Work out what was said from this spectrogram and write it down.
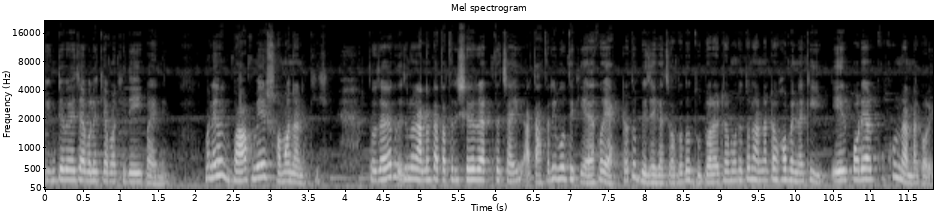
তিনটে বেজে যায় বলে কি আমার খিদেই পায়নি। মানে ওই বাপ মেয়ের সমান আর কি। তো যাই হোক, এই জন্য রান্নাটা তাড়াতাড়ি সেরে রাখতে চাই। আর তাড়াতাড়ি বলতে কি এখন একটা তো বেজে গেছে, অন্তত দুটো আড়াইটার মধ্যে তো রান্নাটা হবে নাকি? এরপরে আর কখন রান্না করে?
